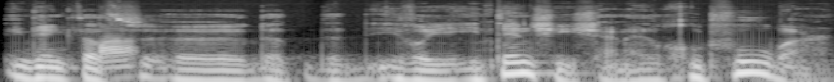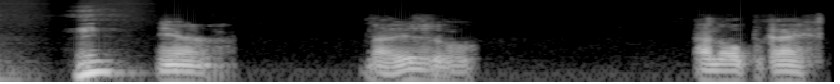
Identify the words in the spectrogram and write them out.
ik denk dat, Maar- eh, dat, dat in ieder geval je intenties zijn heel goed voelbaar. Hè? ja. Dat is ook. En oprecht,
